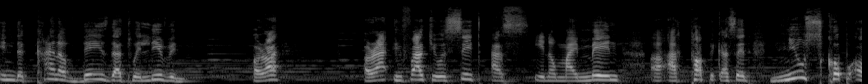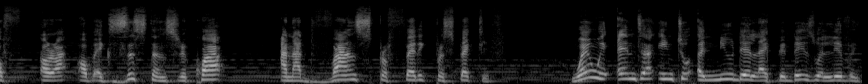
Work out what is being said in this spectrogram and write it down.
in the kind of days that we live in, all right, all right. In fact, you will see it as you know my main uh, uh, topic. I said new scope of all right, of existence require an advanced prophetic perspective. When we enter into a new day like the days we're living,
